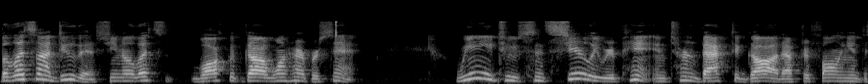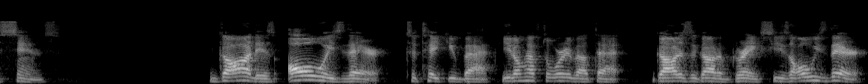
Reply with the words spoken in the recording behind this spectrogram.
But let's not do this. You know, let's walk with God 100%. We need to sincerely repent and turn back to God after falling into sins. God is always there to take you back. You don't have to worry about that. God is a God of grace. He's always there.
